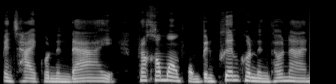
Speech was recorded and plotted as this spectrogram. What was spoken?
เป็นชายคนหนึ่งได้ เพราะเขามองผมเป็นเพื่อนคนหนึ่งเท่านั้น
